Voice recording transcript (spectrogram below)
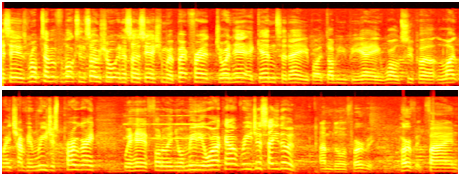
This is Rob Tebbutt for Boxing Social in association with Betfred, joined here again today by WBA World Super Lightweight Champion Regis Prograis. We're here following your media workout. Regis, how you doing? I'm doing perfect. Perfect, fine,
